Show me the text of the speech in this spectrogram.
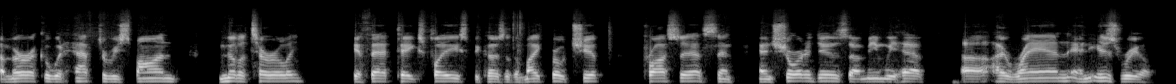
America would have to respond militarily if that takes place because of the microchip process and, and shortages. I mean, we have uh, Iran and Israel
